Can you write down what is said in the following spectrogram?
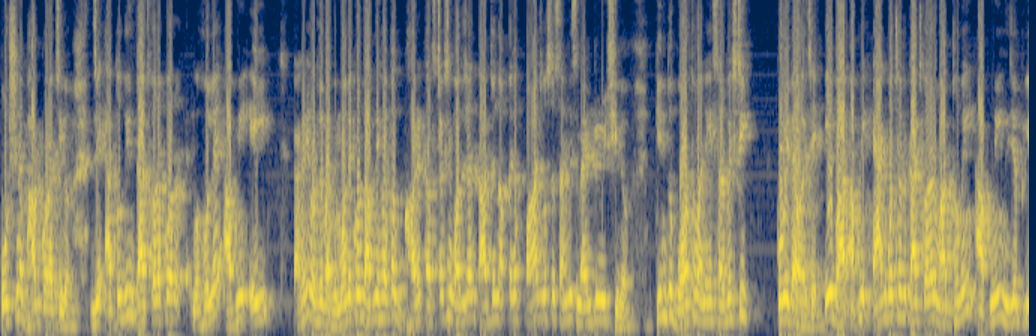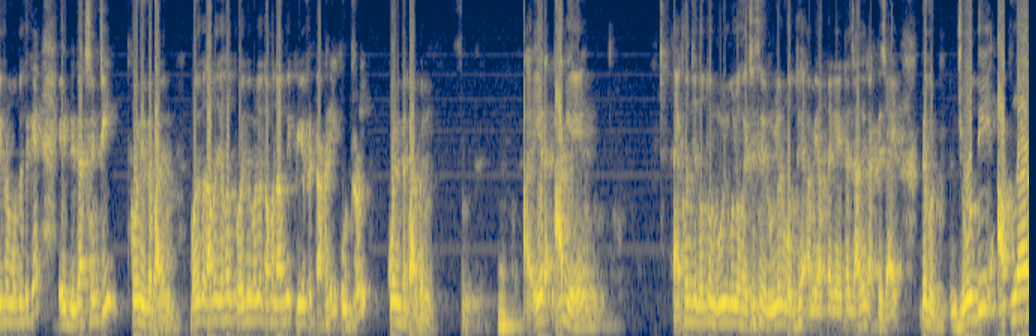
পোর্শনে ভাগ করা ছিল, যে এতদিন কাজ করার পর হলে আপনি এই টাকাটি উঠতে পারবেন মনে করুন আপনি হয়তো ঘরের কনস্ট্রাকশন করতে চান, তার জন্য আপনাকে পাঁচ বছর সার্ভিস ম্যান্ডেটরি ছিল, কিন্তু বর্তমানে এই সার্ভিসটি কমে দেওয়া হয়েছে। এবার আপনি এক বছর কাজ করার মাধ্যমেই আপনি নিজের পিএফ এর মধ্যে থেকে এই ডিডাকশনটি করে নিতে পারেন। মনে করুন আপনি যখন প্রয়োজন পড়লে, তখন আপনি পিএফ এর টাকাটি উইথড্রল করে নিতে পারবেন। এর আগে এখন যে নতুন রুলগুলো হয়েছে, সেই রুলের মধ্যে আমি আপনাকে এটা জানিয়ে রাখতে চাই। দেখুন, যদি আপনার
